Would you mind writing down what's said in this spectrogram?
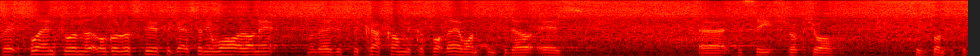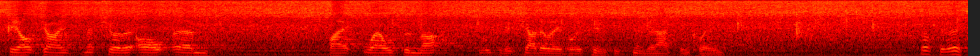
We explained to them that it'll go rusty if it gets any water on it, but they're just to crack on because what they're wanting to do is uh, just see it structural. They just wanted to see all joints, make sure that all um, like welds and that looks a bit shadowy, but it seems it's going to be nice and clean. Look at this.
